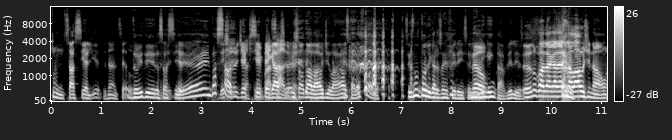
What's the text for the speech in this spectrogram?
tum, saci ali. É Doideira, saci é embaçado. Deixa no dia saci que você é pegar. O pessoal da Loud lá, os caras é foda. Vocês não estão ligados a essa referência, né? não. Ninguém tá, beleza. Eu não gosto da galera da Loud, não.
